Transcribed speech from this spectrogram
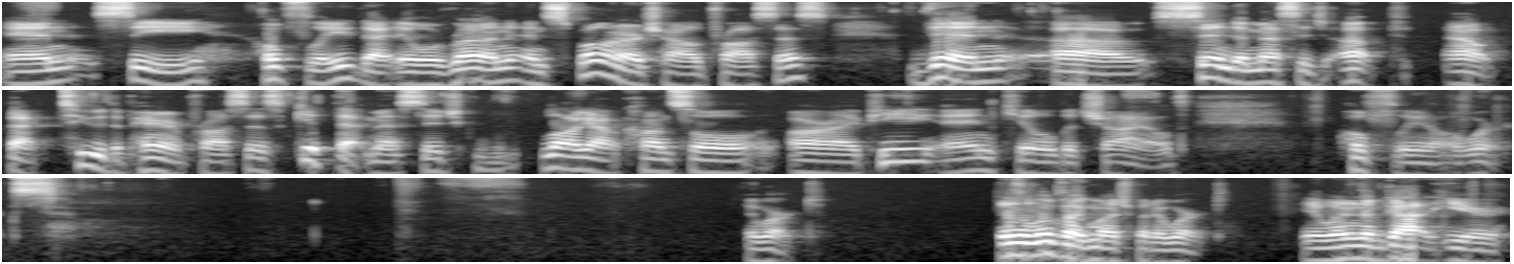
and see, hopefully, that it will run and spawn our child process then uh, send a message up out back to the parent process, get that message, log out console RIP, and kill the child. Hopefully it all works. It worked. Doesn't look like much, but it worked. It wouldn't have got here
